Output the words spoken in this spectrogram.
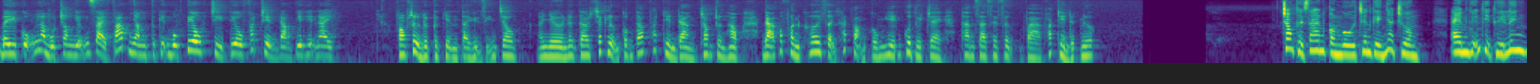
Đây cũng là một trong những giải pháp nhằm thực hiện mục tiêu, chỉ tiêu phát triển đảng viên hiện nay. Phóng sự được thực hiện tại huyện Diễn Châu nhờ nâng cao chất lượng công tác phát triển đảng trong trường học đã góp phần khơi dậy khát vọng cống hiến của tuổi trẻ tham gia xây dựng và phát triển đất nước. Trong thời gian còn ngồi trên ghế nhà trường, em Nguyễn Thị Thùy Linh,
